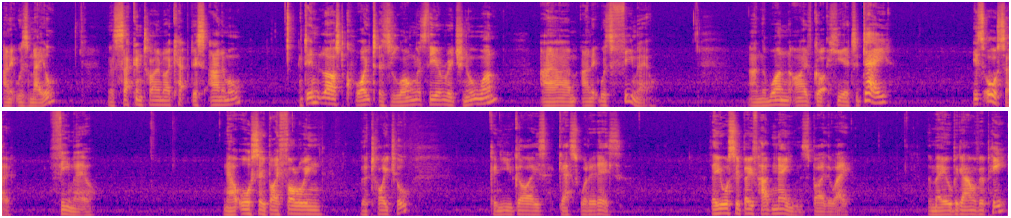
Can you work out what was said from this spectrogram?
and it was male. The second time I kept this animal, it didn't last quite as long as the original one, um, and it was female. And the one I've got here today is also female. Now also by following the title, can you guys guess what it is? They also both had names, by the way. The male began with a P,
